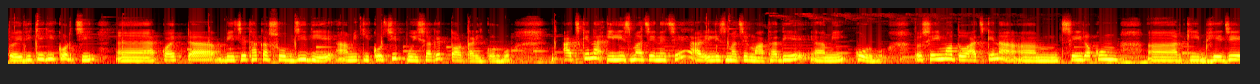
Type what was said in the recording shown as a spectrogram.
তো এদিকে কি করছি কয়েকটা বেঁচে থাকা সবজি দিয়ে আমি কি করছি, পুঁই শাকের তরকারি করব। আজকে না ইলিশ মাছ এনেছে আর ইলিশ মাছের মাথা দিয়ে আমি করব। তো সেই মতো আজকে না সেই রকম আর কি ভেজে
